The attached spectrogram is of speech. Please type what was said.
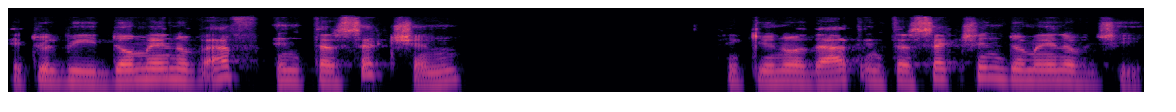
It will be domain of f intersection, I think you know that, intersection domain of g.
